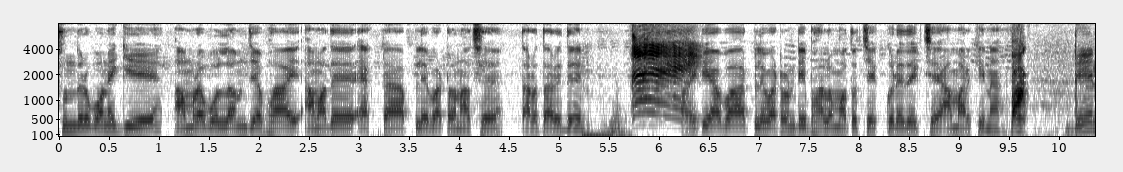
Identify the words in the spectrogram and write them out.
সুন্দরবনে গিয়ে আমরা বললাম যে ভাই আমাদের একটা প্লে বাটন আছে তাড়াতাড়ি দেন। ভাইটি আবার প্লে বাটনটি ভালো মতো চেক করে দেখছে আমার কিনা? দেন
